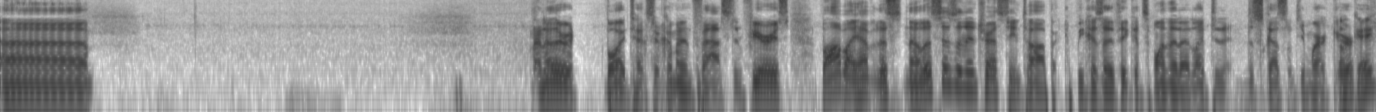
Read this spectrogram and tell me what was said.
Uh, another boy, texts are coming in fast and furious. Bob, I have this now. This is an interesting topic because I think it's one that I'd like to discuss with you, Mark. Here. Okay.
